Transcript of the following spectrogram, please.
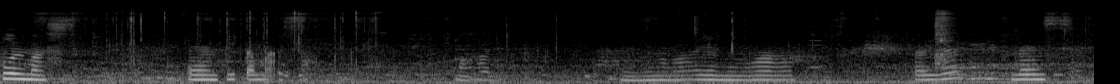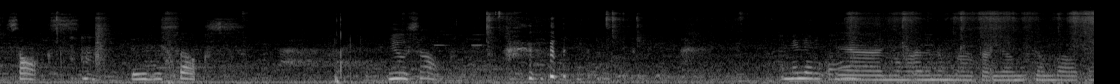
Cool mask. Ayan, pita mask. Mahal. Ayan, yung mga, ayan, mga, tawag yan? Men's socks. Lady socks. You socks. Ah, may laro ka. Ayan, mga ano ng bata, gamit ng bata.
